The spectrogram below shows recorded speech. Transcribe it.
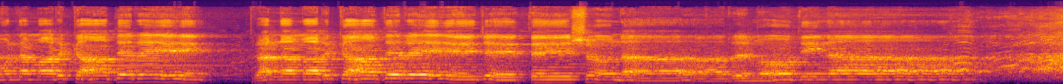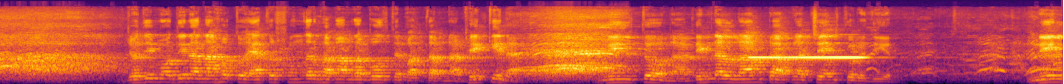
মন আমার কাঁদে রে প্রাণ আমার যেতে সোনার মদিনা। যদি মদিনা না হতো, এত সুন্দর ভাবে আমরা বলতে পারতাম না, ঠিক কি না? মিলতো না। ডিমনাল নামটা আপনার চেঞ্জ করে দিয়ে নীল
